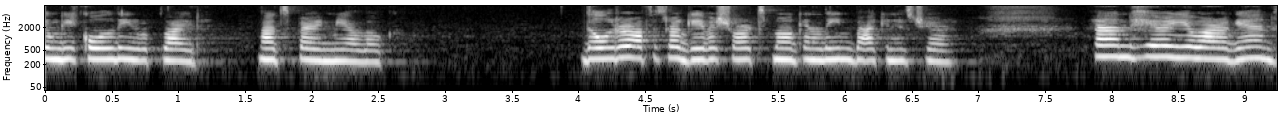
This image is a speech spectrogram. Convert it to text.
Yoongi coldly replied, not sparing me a look. The older officer gave a short smirk and leaned back in his chair. And here you are again,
